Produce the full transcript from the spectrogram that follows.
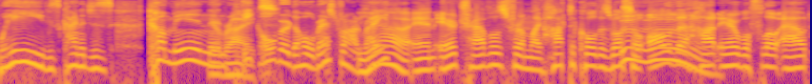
waves kind of just come in You're and right. take over the whole restaurant, right? Yeah, and air travels from like hot to cold as well. So all of the hot air will flow out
